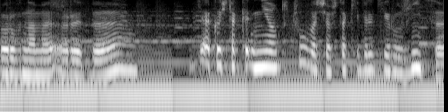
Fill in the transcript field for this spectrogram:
Porównamy ryby. Jakoś tak nie odczuwa się aż takiej wielkiej różnicy.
